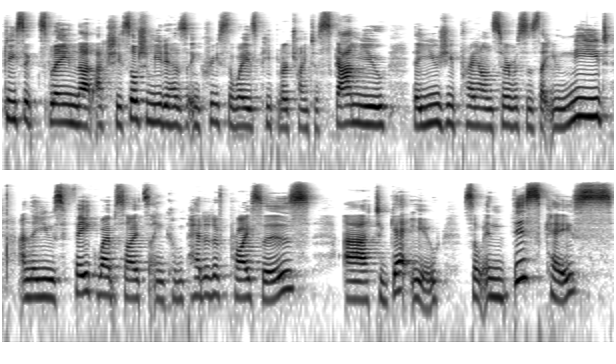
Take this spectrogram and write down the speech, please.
Please explain that actually social media has increased the ways people are trying to scam you. They usually prey on services that you need and they use fake websites and competitive prices uh, to get you. So in this case,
